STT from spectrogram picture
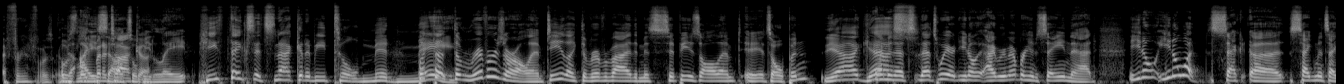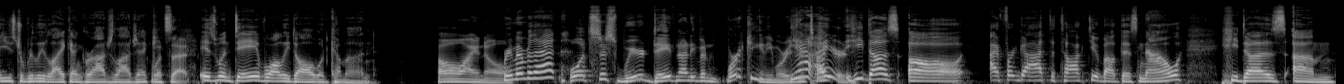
I forget if it was, it was The Lake ice outs will Minnetonka. be late. He thinks it's not going to be till mid May. But the, the rivers are all empty. Like the river by the Mississippi is all empty. It's open. yeah, I guess. I mean that's that's weird. You know, I remember him saying that. You know, you know what sec, uh, segments I used to really like on Garage Logic. What's that? Is when Dave Wally Dahl would come on. oh, I know. Remember that? Well, it's just weird. Dave not even working anymore. He's yeah, I- retired. he does. Oh, I forgot to talk to you about this. Now he does um,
